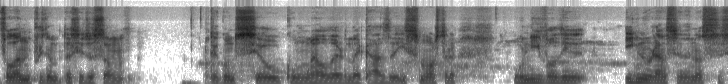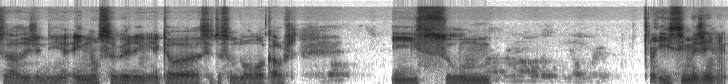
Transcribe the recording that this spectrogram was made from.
Falando, por exemplo, da situação que aconteceu com o Heller na casa, isso mostra o nível de ignorância da nossa sociedade hoje em dia em não saberem aquela situação do Holocausto. E isso, isso imaginem,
